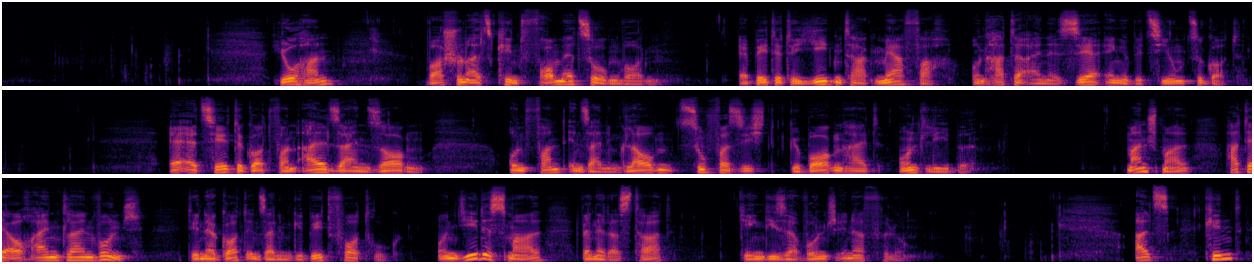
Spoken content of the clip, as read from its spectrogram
Johann war schon als Kind fromm erzogen worden. Er betete jeden Tag mehrfach und hatte eine sehr enge Beziehung zu Gott. Er erzählte Gott von all seinen Sorgen und fand in seinem Glauben Zuversicht, Geborgenheit und Liebe. Manchmal hatte er auch einen kleinen Wunsch, den er Gott in seinem Gebet vortrug, und jedes Mal, wenn er das tat, ging dieser Wunsch in Erfüllung. Als Kind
